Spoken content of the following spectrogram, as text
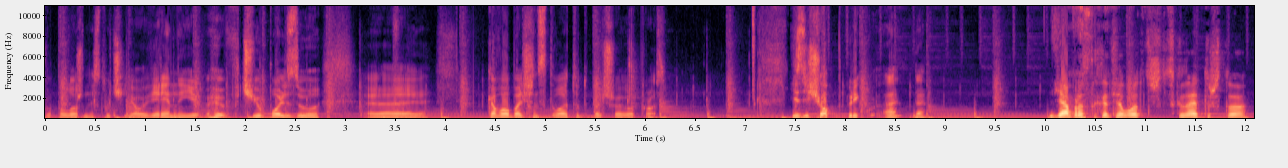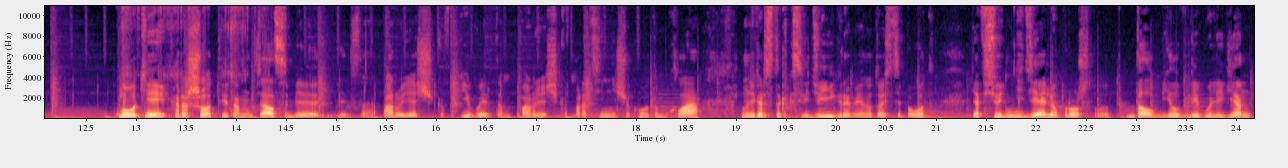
противоположный случай, я уверен, и в чью пользу э, кого большинство, тут большой вопрос. Из еще прикол... А, да? Я просто хотел вот сказать то, что ну окей, хорошо, ты там взял себе, я не знаю, пару ящиков пива или там пару ящиков мартини, еще какого-то бухла. Но мне кажется, это как с видеоиграми. Ну то есть, типа вот, я всю неделю прошлую долбил в Лигу Легенд,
